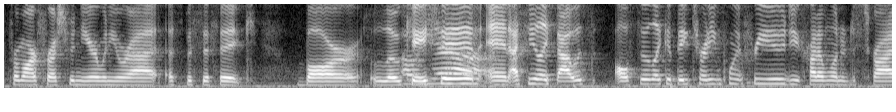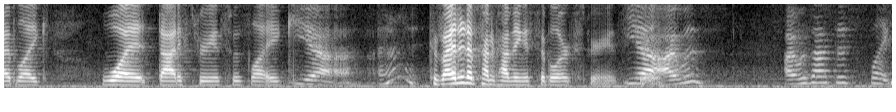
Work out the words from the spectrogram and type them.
from our freshman year when you were at a specific bar location, Oh, yeah. and I feel like that was also like a big turning point for you. Do you kind of want to describe like what that experience was like? yeah I don't Because I ended up kind of having a similar experience. Yeah, too. I was, I was at this like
